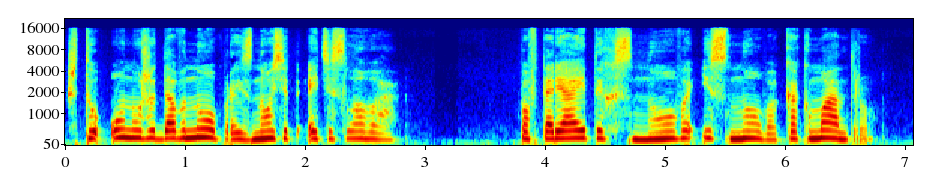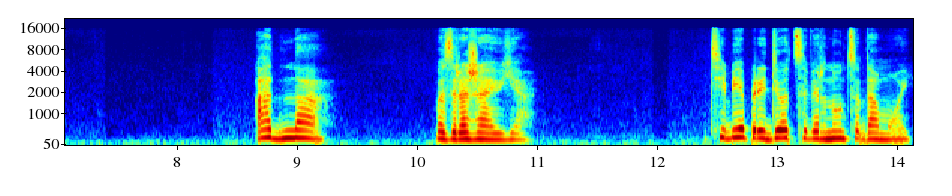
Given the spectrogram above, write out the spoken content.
что он уже давно произносит эти слова, повторяет их снова и снова, как мантру. «Одна», — возражаю я. «Тебе придется вернуться домой,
